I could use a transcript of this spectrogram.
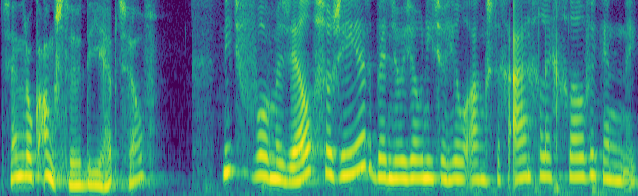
Zijn er ook angsten die je hebt zelf? Niet voor mezelf zozeer. Ik ben sowieso niet zo heel angstig aangelegd, geloof ik. En ik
